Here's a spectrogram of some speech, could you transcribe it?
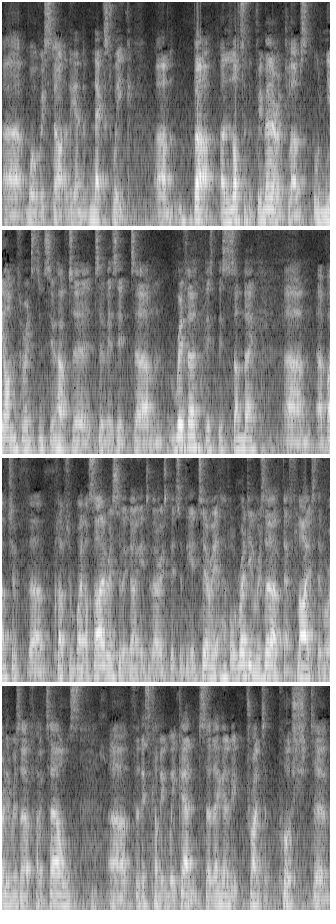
uh, will restart at the end of next week. Um, but a lot of the Primera clubs, Union, for instance, who have to, to visit um, River this, this Sunday, um, a bunch of uh, clubs from Buenos Aires who are going into various bits of the interior have already reserved their flights, they've already reserved hotels uh, for this coming weekend. So they're going to be trying to push to,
